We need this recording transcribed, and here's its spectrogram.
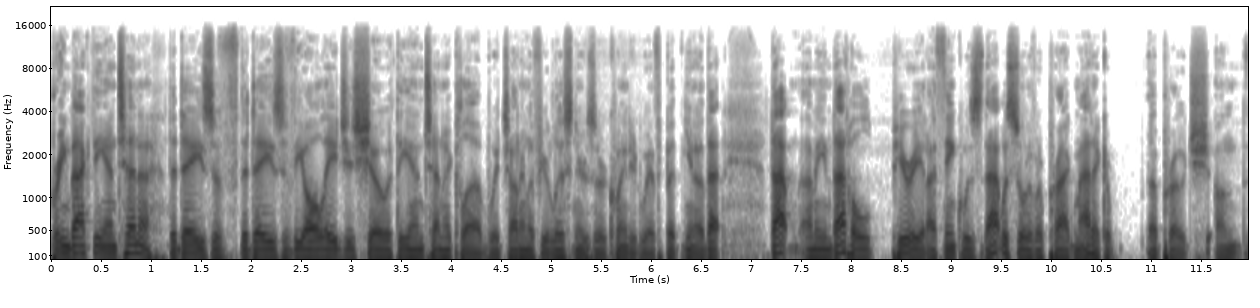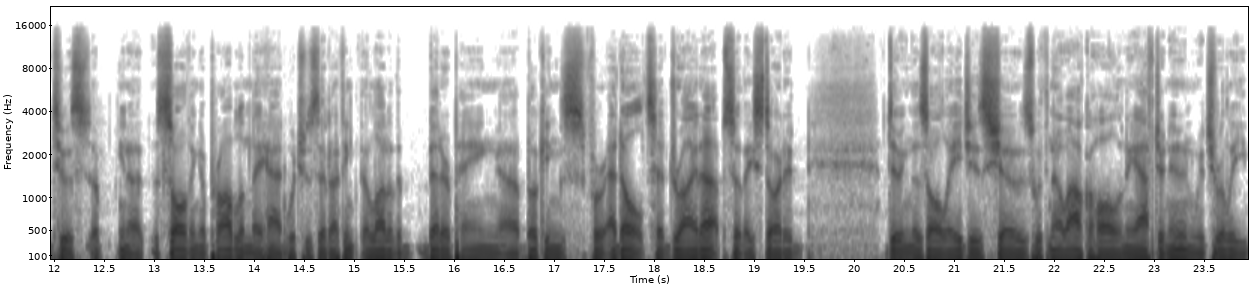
bring back the antenna the days of the days of the all ages show at the antenna club which i don't know if your listeners are acquainted with but you know that that i mean that whole period i think was that was sort of a pragmatic approach on to a, you know solving a problem they had which was that i think a lot of the better paying uh, bookings for adults had dried up. So they started doing those all ages shows with no alcohol in the afternoon which really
